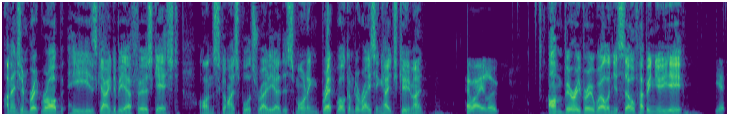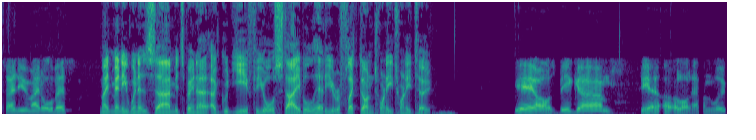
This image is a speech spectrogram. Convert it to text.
I mentioned Brett Robb. He is going to be our first guest on Sky Sports Radio this morning. Brett, welcome to Racing HQ, mate. How are you, Luke? I'm very, very well. And yourself? Happy New Year. Yep, same to you, mate. All the best. Mate, many winners. Um, it's been a, a, good year for your stable. How do you reflect on 2022? Yeah, I was big. Um, yeah, a, a, lot happened, Luke.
